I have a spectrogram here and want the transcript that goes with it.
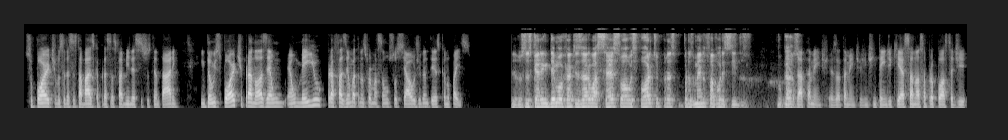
suporte, você dá cesta básica para essas famílias se sustentarem. Então, o esporte, para nós, é um, é um meio para fazer uma transformação social gigantesca no país. Vocês querem democratizar o acesso ao esporte para os menos favorecidos, no caso. Exatamente, exatamente. A gente entende que essa nossa proposta de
